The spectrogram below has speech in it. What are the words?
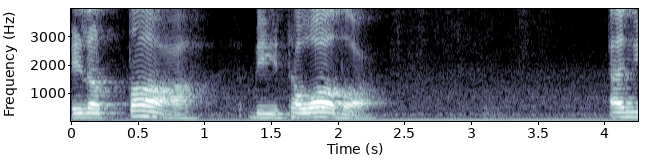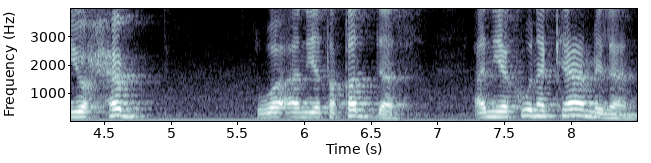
إلى الطاعة بتواضع. أن يحب وأن يتقدس أن يكون كاملا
